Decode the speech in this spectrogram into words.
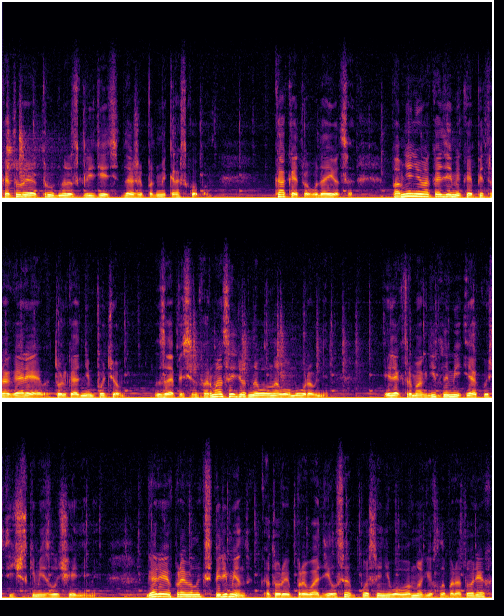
которое трудно разглядеть даже под микроскопом. Как это удается? По мнению академика Петра Горяева, только одним путем. Запись информации идет на волновом уровне – электромагнитными и акустическими излучениями. Гаряев провел эксперимент, который проводился после него во многих лабораториях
